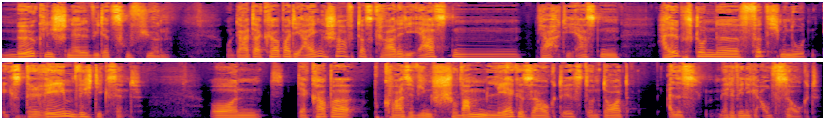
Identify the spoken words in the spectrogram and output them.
möglichst schnell wieder zuführen. Und da hat der Körper die Eigenschaft, dass gerade die ersten, ja, die ersten halbe Stunde, 40 Minuten extrem wichtig sind. Und der Körper quasi wie ein Schwamm leergesaugt ist und dort alles mehr oder weniger aufsaugt.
